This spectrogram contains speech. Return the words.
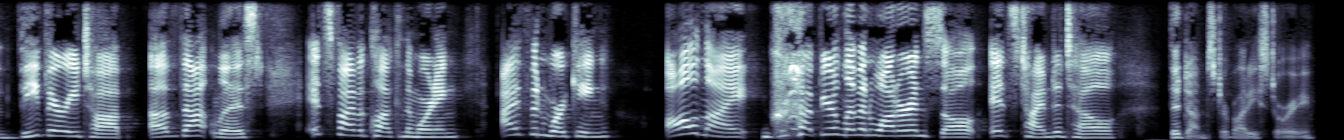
the very top of that list. It's five o'clock in the morning. I've been working all night. Grab your lemon water and salt. It's time to tell the dumpster body story.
